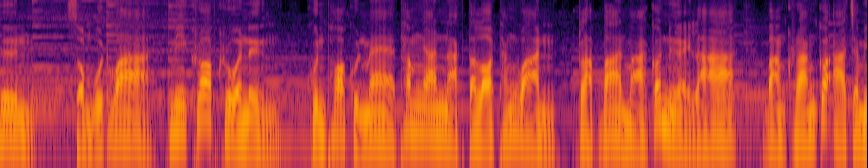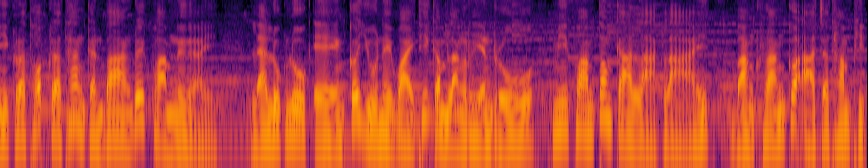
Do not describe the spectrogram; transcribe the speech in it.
ขึ้น สมมุติว่ามีครอบครัวหนึ่ง คุณพ่อคุณแม่ทำงานหนักตลอดทั้งวัน กลับบ้านมาก็เหนื่อยล้า บางครั้งก็อาจจะมีกระทบกระทั่งกันบ้างด้วยความเหนื่อย และลูกๆเองก็อยู่ในวัยที่กำลังเรียนรู้ มีความต้องการหลากหลาย บางครั้งก็อาจจะทำผิด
